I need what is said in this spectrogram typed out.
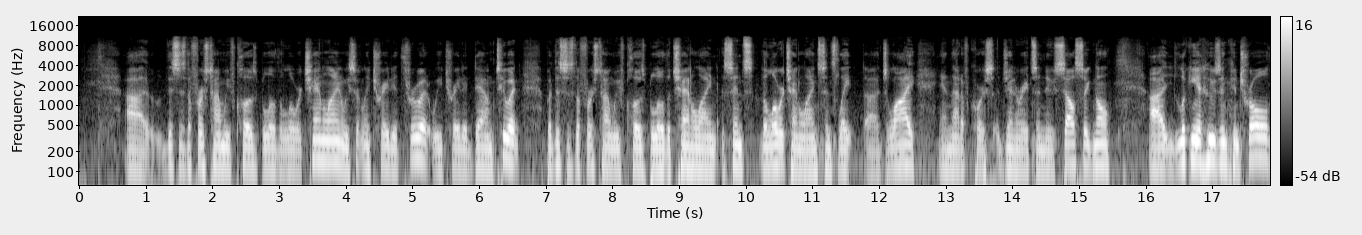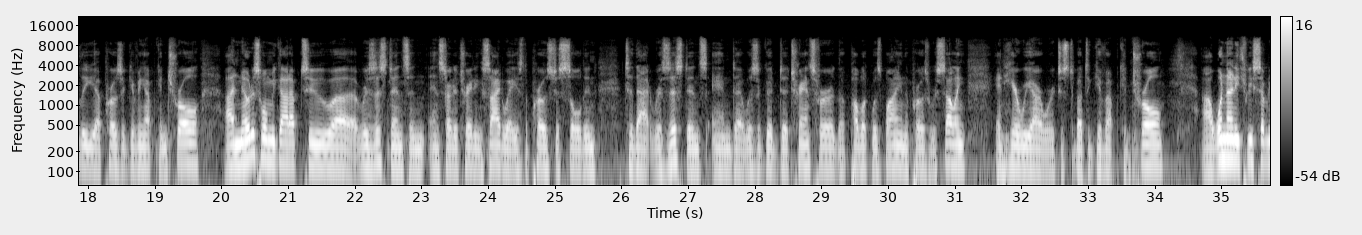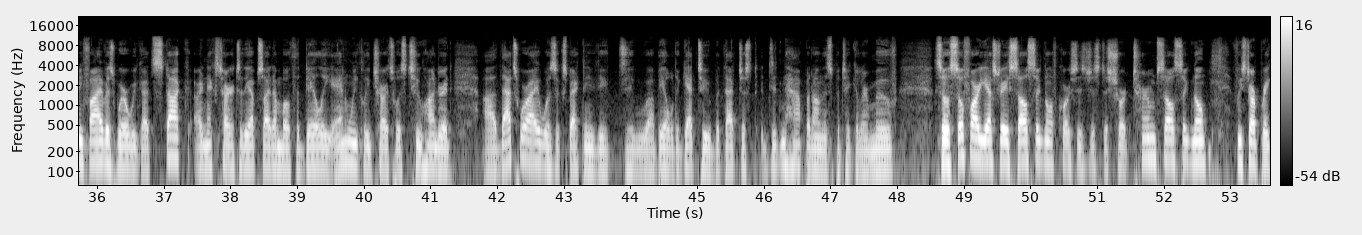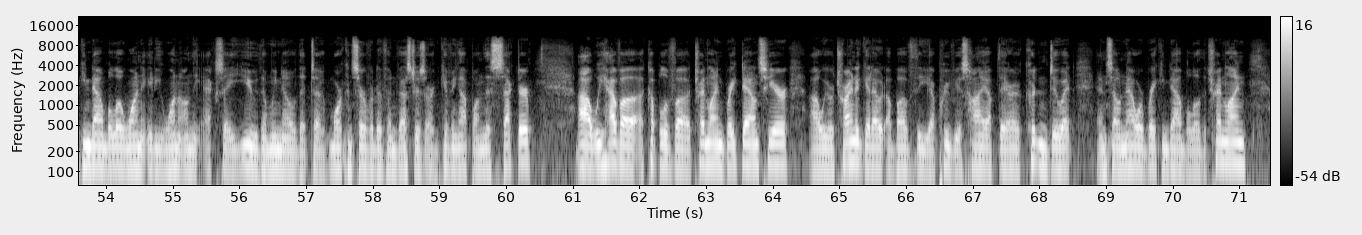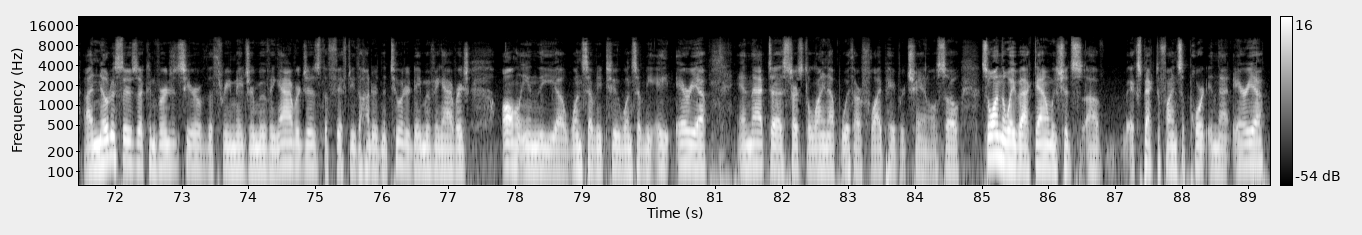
Uh, this is the first time we've closed below the lower channel line. We certainly traded through it, we traded down to it, but this is the first time we've closed below the channel line since the lower channel line since late uh, July, and that, of course, generates a new sell signal. Uh, looking at who's in control, the uh, pros are giving up control. Uh, notice when we got up to uh, resistance and, and started trading sideways, the pros just sold in to that resistance and uh, was a good uh, transfer. The public was buying, the pros were selling, and here we are. We're just about to give up control. Uh, 193.75 is where we got stuck. Our next target to the upside on both the daily and weekly charts was 200. Uh, that's where I was expecting to, to uh, be able to get to, but that just didn't happen on this particular move. So, so far yesterday's sell signal, of course, is just a short term sell signal. If we start breaking down below 181 on the XAU, then we know that uh, more conservative investors are giving up on this sector. Uh, we have a, a couple of uh, trendline breakdowns here. Uh, we were trying to get out above the uh, previous high up there, couldn't do it, and so now we're breaking down below the trend line. Uh, notice there's a convergence here of the three major moving averages the 50, the 100, and the 200 day moving average all in the uh, 172, 178 area, and that uh, starts to line up with our flypaper channel. So, so on the way back down, we should uh, expect to find support in that area.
